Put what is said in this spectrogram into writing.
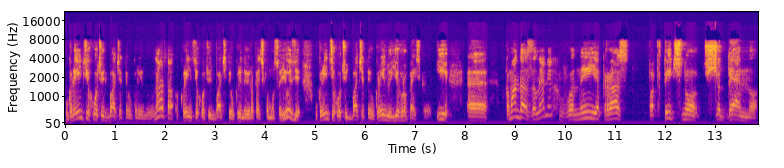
Українці хочуть бачити Україну в НАТО, українці хочуть бачити Україну в Європейському Союзі, українці хочуть бачити Україну європейською. І е, команда зелених вони якраз фактично щоденно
